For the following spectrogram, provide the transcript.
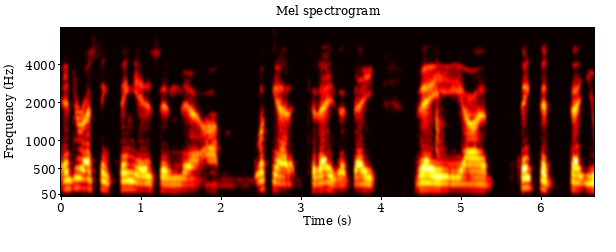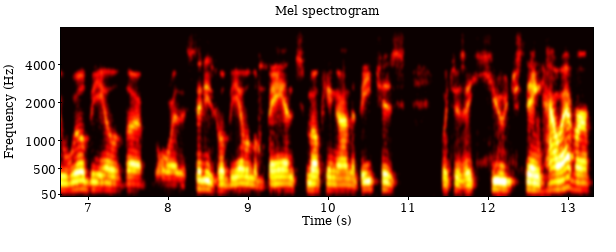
interesting thing is, in uh, um, looking at it today, that they they uh, think that that you will be able to, or the cities will be able to ban smoking on the beaches, which is a huge thing. However,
